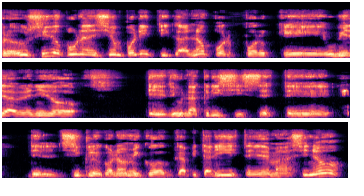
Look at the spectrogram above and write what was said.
producido por una decisión política, no por porque hubiera venido eh, de una crisis este, del ciclo económico capitalista y demás, sino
